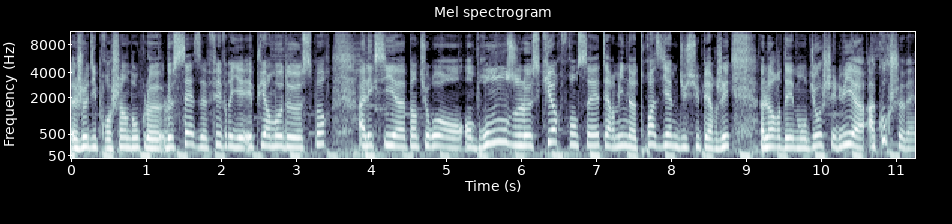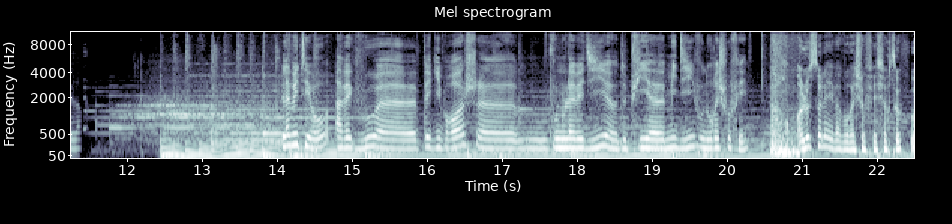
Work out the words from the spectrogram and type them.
euh, jeudi prochain, donc le, le 16 février. Et puis un mot de sport. Alexis euh, Pinturo en bronze. Le skieur français termine troisième du Super G lors des mondiaux chez lui à Courchevel. La météo avec vous, euh, Peggy Broche. Euh, vous nous l'avez dit, euh, depuis midi, vous nous réchauffez. Le soleil va vous réchauffer surtout. Mais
